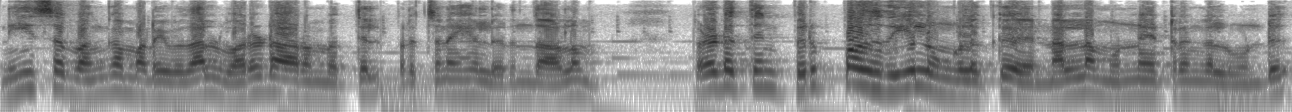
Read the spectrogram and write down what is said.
நீச பங்கம் அடைவதால் வருட ஆரம்பத்தில் பிரச்சனைகள் இருந்தாலும் வருடத்தின் பிற்பகுதியில் உங்களுக்கு நல்ல முன்னேற்றங்கள் உண்டு.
